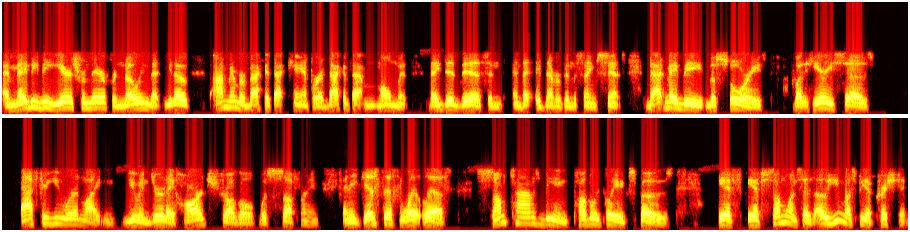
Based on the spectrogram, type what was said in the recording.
And maybe be years from there for knowing that, you know, I remember back at that camp or back at that moment, they did this and, and they've never been the same since. That may be the stories, but here he says, after you were enlightened, you endured a hard struggle with suffering. And he gives this list, sometimes being publicly exposed. If if someone says, "Oh, you must be a Christian,"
